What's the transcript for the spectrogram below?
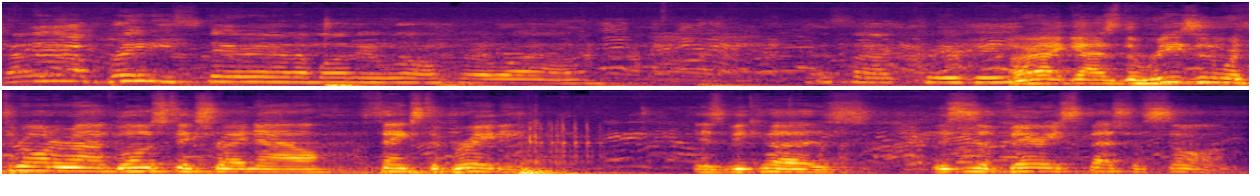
Now they got Brady staring at him on their wall for a while. That's not creepy. All right, guys. The reason we're throwing around glow sticks right now, thanks to Brady, is because this is a very special song.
